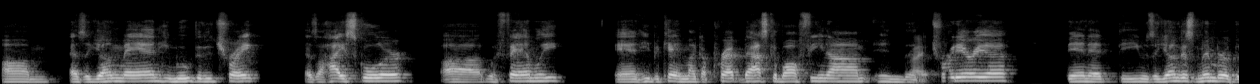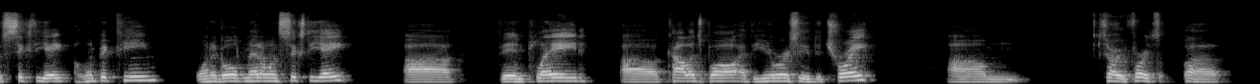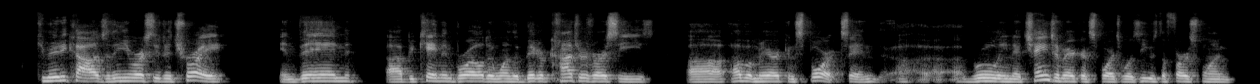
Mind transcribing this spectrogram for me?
Um, as a young man, he moved to Detroit as a high schooler uh, with family, and he became like a prep basketball phenom in the right. Detroit area. Then at the, he was the youngest member of the 68 Olympic team, won a gold medal in 68. Uh, then played uh, college ball at the University of Detroit. Um, sorry, first uh, community college at the University of Detroit, and then uh, became embroiled in one of the bigger controversies uh, of American sports. And uh, a ruling that changed American sports was he was the first one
